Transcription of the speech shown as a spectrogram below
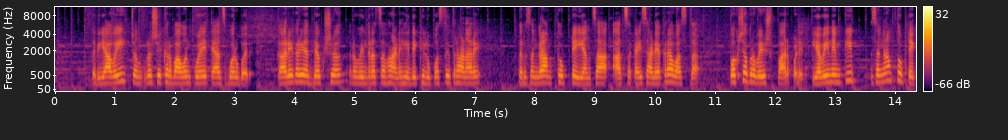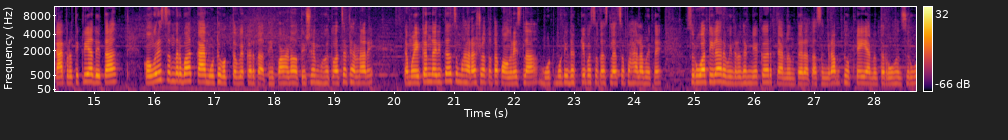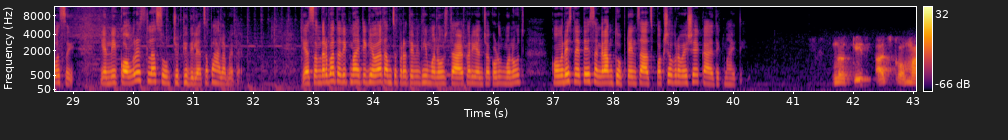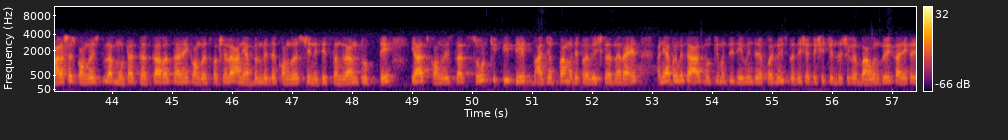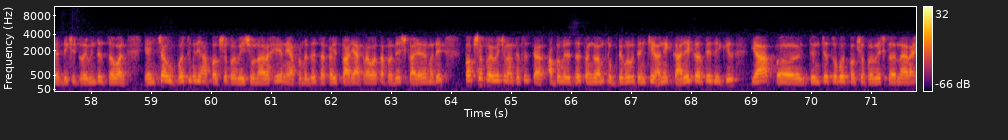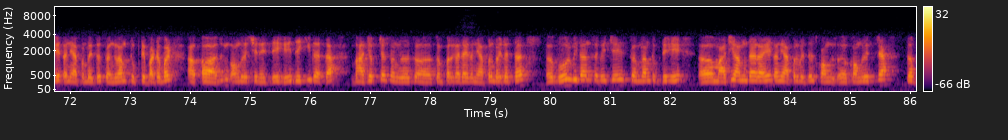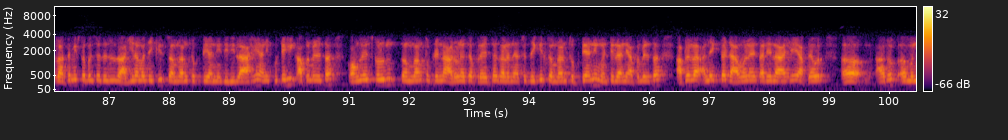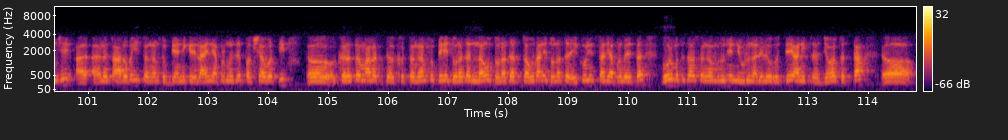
तर यावेळी चंद्रशेखर बावनकुळे त्याचबरोबर कार्यकारी अध्यक्ष रवींद्र चव्हाण हे देखील उपस्थित राहणार आहे. तर संग्राम थोपटे यांचा आज सकाळी साडे अकरा वाजता पक्षप्रवेश पार पडेल. यावेळी नेमकी संग्राम थोपटे काय प्रतिक्रिया देतात? काँग्रेस संदर्भात काय मोठं वक्तव्य करतात? हे पाहणं अतिशय महत्त्वाचं ठरणार आहे. त्यामुळे एकंदरीतच महाराष्ट्रात आता काँग्रेसला मोठमोठे धक्के बसत असल्याचं पाहायला मिळतंय. सुरुवातीला रवींद्र धंगेकर त्यानंतर आता संग्राम थोपटे यानंतर रोहन सुरवसे यांनी काँग्रेसला सोडचिठ्ठी दिल्याचं पाहायला मिळत आहे या संदर्भात अधिक माहिती घेऊयात. आमचे प्रतिनिधी मनोज दाळकर यांच्याकडून. मनोज काँग्रेस नेते संग्राम थोपटेंचा आज पक्षप्रवेश आहे. काय अधिक माहिती? नक्कीच. आज कॉ- महाराष्ट्रात काँग्रेसला मोठा धक्का बसणार आहे काँग्रेस पक्षाला आणि आपण काँग्रेसचे नेते संग्राम थोपटे याच काँग्रेसला सोडचिठ्ठी देत भाजपामध्ये प्रवेश करणार आहेत. आणि आपण आज मुख्यमंत्री देवेंद्र फडणवीस प्रदेश अध्यक्ष चंद्रशेखर बावनकुळे कार्यकारी अध्यक्ष रवींद्र चव्हाण यांच्या उपस्थितीमध्ये हा पक्ष प्रवेश होणार आहे. आणि आपण सकाळी साडे अकरा वाजता प्रदेश कार्यालयामध्ये पक्ष प्रवेश होणार तसंच आपण संग्राम तुपटे बरोबर त्यांचे अनेक कार्यकर्ते देखील या त्यांच्यासोबत पक्ष प्रवेश करणार आहेत. आणि आपण संग्राम तुपटे पाठोपाठ अजून काँग्रेसचे नेते हे देखील आता भाजपच्या स- संपर्कात आहेत आणि आपण बघितलं तर भोर विधानसभेचे संग्राम थोपटे हे माजी आमदार आहेत आणि आपण बघितलं काँग- काँग्रेसच्या प्राथमिक सदस्यत्वाचा राजीनामा देखील संग्राम थोपटे यांनी दिलेला आहे आणि कुठेही आपण बघितलं तर काँग्रेसकडून संग्राम थोपटेंना अडवण्याचा प्रयत्न झाला नाही असं देखील संग्राम थोपटे यांनी म्हटलेलं आणि आपण मिळतं आपल्याला अनेकदा डावण्यात आलेला आहे. आपल्यावर आरोप म्हणजे आल्याचा आरोपही संग्राम थोपटे यांनी केलेला आहे. आणि आपण म्हणजे पक्षावरती खरं तर मला संग्राम थोपटे हे दोन हजार नऊ दोन हजार चौदा आणि दोन हजार एकोणीस साली आपण बघितलं भोर मतदारसंघामधून हे निवडून आलेले होते आणि जेव्हा सत्ता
